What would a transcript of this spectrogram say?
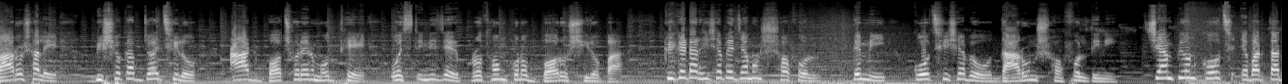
বারো সালে বিশ্বকাপ জয় ছিল আট বছরের মধ্যে ওয়েস্ট ইন্ডিজের প্রথম কোনো বড় শিরোপা। ক্রিকেটার হিসেবে যেমন সফল, তেমনি কোচ হিসেবেও দারুণ সফল তিনি। চ্যাম্পিয়ন কোচ এবার তার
